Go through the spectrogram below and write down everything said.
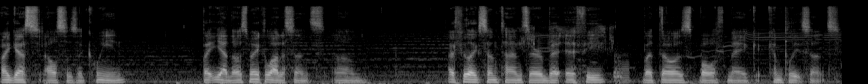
I guess Elsa's a queen, but yeah, those make a lot of sense. Um, I feel like sometimes they're a bit iffy, but those both make complete sense.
